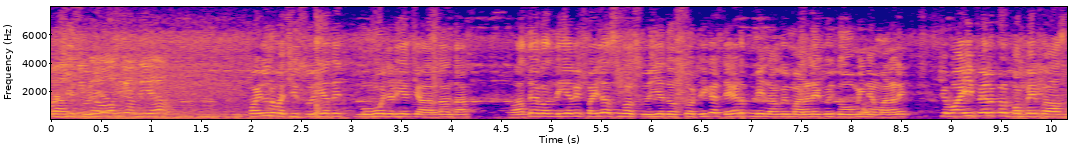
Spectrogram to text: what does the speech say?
ਵੱਛੀ ਸੂਈ ਆ। ਹੀ ਪਹਿਲਣ ਵੱਛੀ ਸੂਈ ਆ ਤੇ ਮੂੰਹੋਂ ਜਿਹੜੀ ਆ ਚਾਰ ਦੰਦ ਆ। ਵਾਧੇ ਬੰਦੀ ਆ ਵੀ ਪਹਿਲਾ ਸੂਆ ਸੂਈ ਆ ਦੋਸਤੋ ਠੀਕ ਆ। ਡੇਢ ਮਹੀਨਾ ਕੋਈ ਮੰਨ ਲੇ ਕੋਈ 2 ਮਹੀਨੇ ਮੰਨ ਲੇ ਚਵਾਈ ਬਿਲਕੁਲ ਬੰਬੇ ਪਾਸ।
